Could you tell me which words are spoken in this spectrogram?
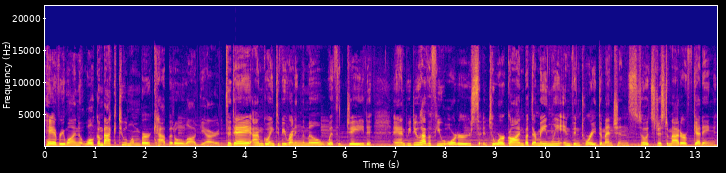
Hey everyone, welcome back to Lumber Capital Log Yard. Today I'm going to be running the mill with Jade and we do have a few orders to work on but they're mainly inventory dimensions so it's just a matter of getting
